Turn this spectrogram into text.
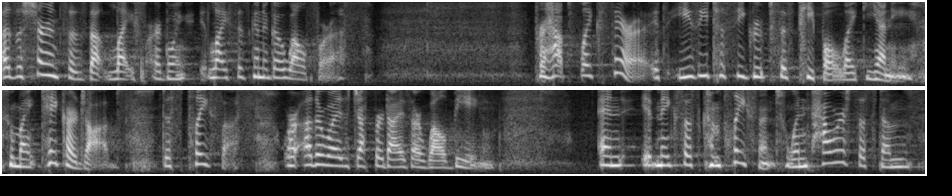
as assurances that life, are going, life is going to go well for us. Perhaps, like Sarah, it's easy to see groups of people like Yenny who might take our jobs, displace us, or otherwise jeopardize our well being. And it makes us complacent when power systems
